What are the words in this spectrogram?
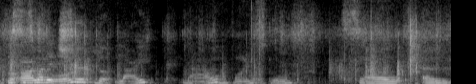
this is what it should look like now. Drawn. So um,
